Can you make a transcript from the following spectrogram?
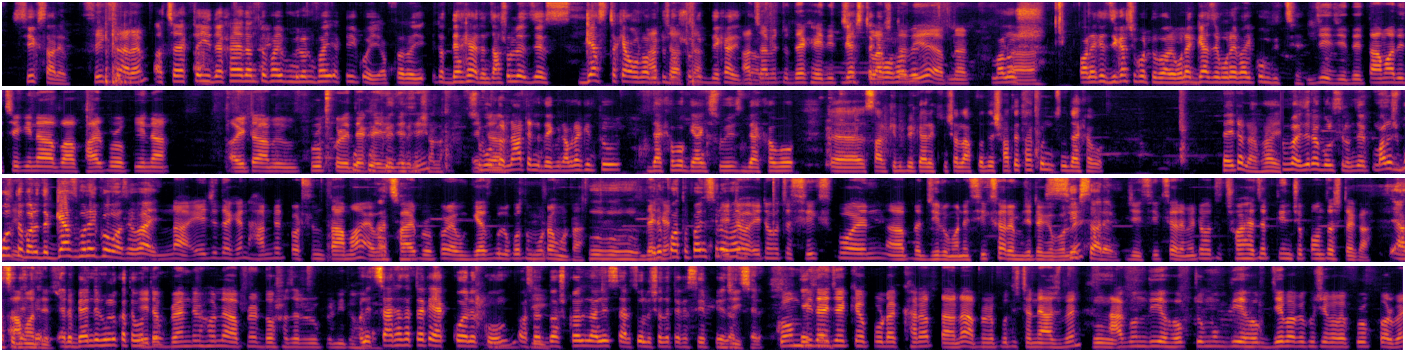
আচ্ছা একটা ই দেখায় দেন তো ভাই মিলন ভাই একটা ই কই আপনার এটা দেখায় দেন আসলে যে গ্যাসটা কেমন হবে একটু আচ্ছা, দর্শকদের দেখায় দিতে আচ্ছা আমি একটু দেখাই দিচ্ছি গ্যাসটা কেমন হবে? আপনার মানুষ অনেকে জিজ্ঞাসা করতে পারে অনেক গ্যাসে মনে ভাই কম দিচ্ছে। জি জি তামা দিচ্ছে কিনা বা ফায়ার প্রুফ কিনা এটা আমি প্রুফ করে দেখাই ইনশাআল্লাহ। So না টেনে দেখবেন আমরা কিন্তু দেখাবো গ্যাং সুইচ দেখাবো সার্কিট ব্রেকার ইনশাআল্লাহ আপনাদের সাথে থাকুন দেখাবো। এটা না ভাই। ভাই যেটা বলছিলাম যে মানুষ বলতে। পারে যে গ্যাস মনে কম আছে ভাই। না এই যে দেখেন হান্ড্রেড পার্সেন্ট তামা এবং আচ্ছা। ফায়ার প্রুফ এবং গ্যাসগুলো কত মোটা মোটা। দেখেন, পয়েন্ট ছিল এটা এটা হচ্ছে সিক্স পয়েন্ট আপনার মানে যেটাকে বলে। 6 RM জি সিক্স আর এম এটা হচ্ছে হাজার টাকা আচ্ছা আমাদের। এটা ব্র্যান্ডের হলো কত এটা ব্র্যান্ডের হলে আপনার উপরে নিতে মানে হবে। 4000 টাকা এক কয়েলে কম অর্থাৎ জি। 10 কয়েল নালে 44000 টাকা সেভ পেয়ে কম বিদায় যে কেউ প্রোডাক্ট খারাপ তা না আপনারা প্রতিষ্ঠানে আসবেন। আগুন দিয়ে হোক চুমুক দিয়ে হোক যেভাবে খুশি ভাবে প্রুফ করবেন।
